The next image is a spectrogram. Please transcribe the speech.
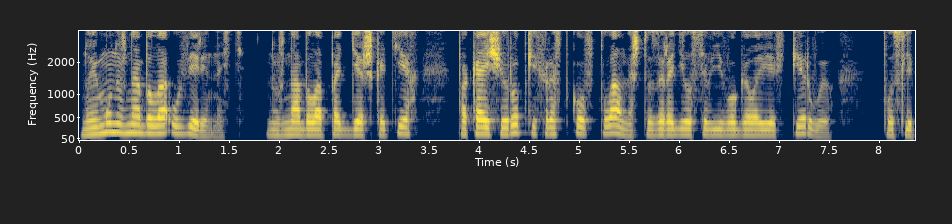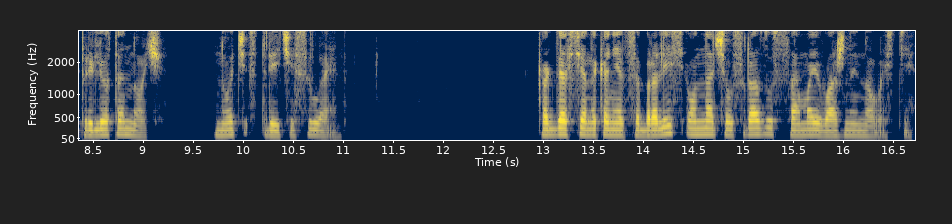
Но ему нужна была уверенность, нужна была поддержка тех, пока еще робких ростков плана, что зародился в его голове в первую, после прилета ночь, ночь встречи с Элайн. Когда все наконец собрались, он начал сразу с самой важной новости.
